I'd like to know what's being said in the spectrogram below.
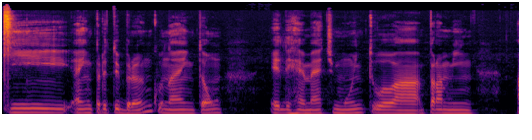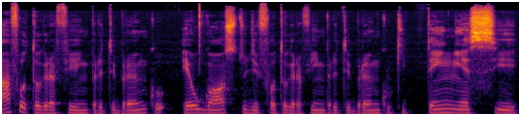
que é em preto e branco, né? Então ele remete muito para mim a fotografia em preto e branco. Eu gosto de fotografia em preto e branco que tem esse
